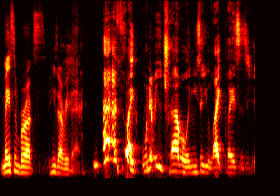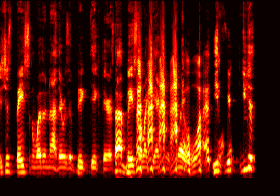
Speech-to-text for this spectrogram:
Mason Brooks, he's everything. I, I feel like whenever you travel and you say you like places, it's just based on whether or not there was a big dick there. It's not based on like the actual place. what? You, you, you just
